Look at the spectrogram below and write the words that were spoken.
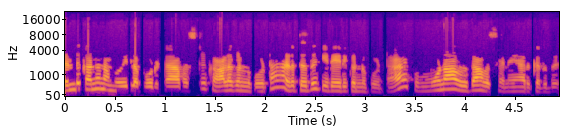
ரெண்டு கண்ணு நம்ம வீட்டில் போட்டுட்டா. ஃபஸ்ட்டு காலக்கண்ணு போட்டா அடுத்தது கிடேரி கண்ணு போட்டா. இப்போ மூணாவது தான் அவள் சினையாக இருக்கிறது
